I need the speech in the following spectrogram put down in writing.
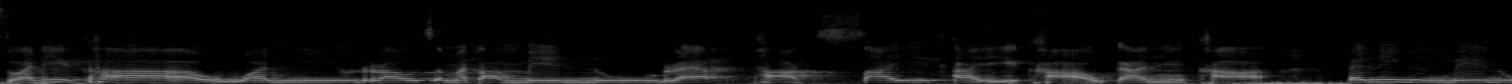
สวัสดีค่ะ วันนี้เราจะมาทำเมนูแรปผักไส้ไข่ขาวกันค่ะ เป็นอีกหนึ่งเมนู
